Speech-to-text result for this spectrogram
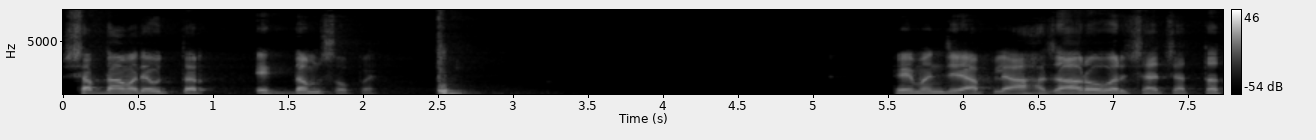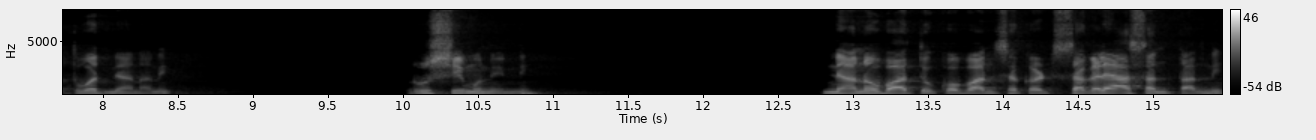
शब्दामध्ये उत्तर एकदम सोपं आहे. ते म्हणजे आपल्या हजारो वर्षाच्या तत्वज्ञानाने ऋषीमुनींनी ज्ञानोबा तुकोबांसकट सगळ्या संतांनी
